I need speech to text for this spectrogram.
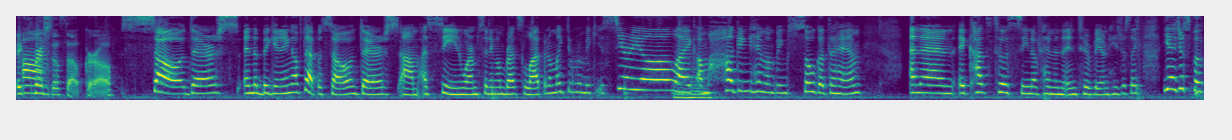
Express yourself, girl. So there's in the beginning of the episode, there's um, a scene where I'm sitting on Brett's lap and I'm like, "Do you want to make you cereal?" Like I'm hugging him, I'm being so good to him. And then it cuts to a scene of him in the interview, and he's just like, "Yeah, just ph-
